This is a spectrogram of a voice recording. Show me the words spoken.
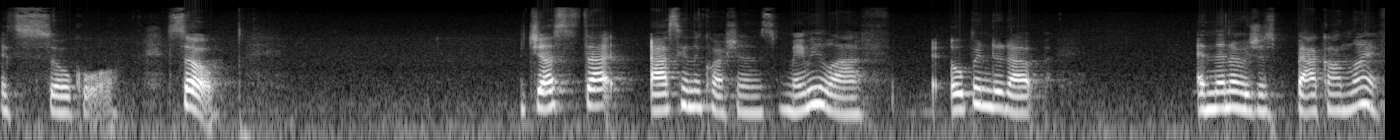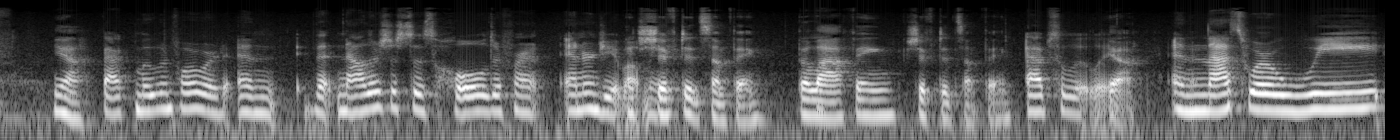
It's so cool. So, just that asking the questions made me laugh, it opened it up, and then I was just back on life, Yeah. back moving forward. And that now there's just this whole different energy about It me. shifted something. the laughing shifted something. Absolutely. Yeah. And that's where we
